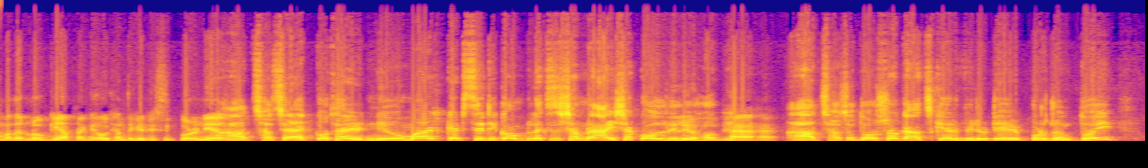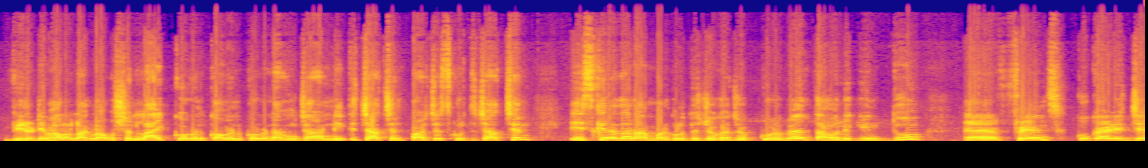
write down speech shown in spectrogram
আমাদের লোক গিয়ে আপনাকে ওইখান থেকে রিসিভ করে নিয়ে আসবে। আচ্ছা আচ্ছা এক কথায় নিউ মার্কেট সিটি কমপ্লেক্সের সামনে আইসা কল দিলে হবে। হ্যাঁ, হ্যাঁ। আচ্ছা আচ্ছা দর্শক আজকের ভিডিওটি এই পর্যন্তই। ভিডিওটি ভালো লাগলে অবশ্যই লাইক করবেন কমেন্ট করবেন এবং যারা নিতে চাচ্ছেন পারচেজ করতে চাচ্ছেন স্ক্রিনে দেওয়া নাম্বারগুলোতে যোগাযোগ করবেন। তাহলে কিন্তু ফ্রেন্ডস কুকারির যে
